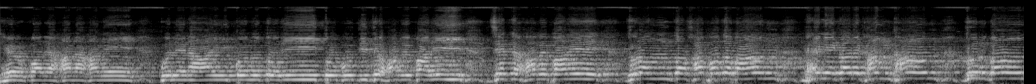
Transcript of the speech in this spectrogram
ঢেউ করে হানাহানি, কুলে নাই কোন তরি, তবু দিতে হবে পারি, যেতে হবে পারে দুরন্ত শপথবান, ভেঙে করে খান খান, দুর্গম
